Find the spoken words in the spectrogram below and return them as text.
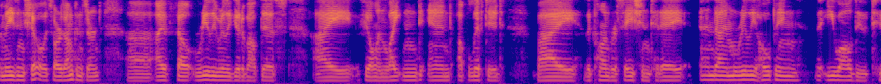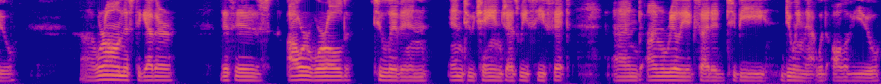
amazing show, as far as I'm concerned. Uh, I felt really, really good about this. I feel enlightened and uplifted by the conversation today, and I'm really hoping that you all do too. Uh, we're all in this together. This is our world to live in and to change as we see fit. And I'm really excited to be doing that with all of you.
